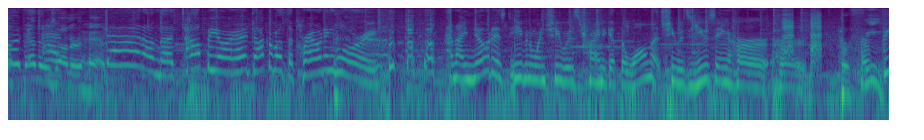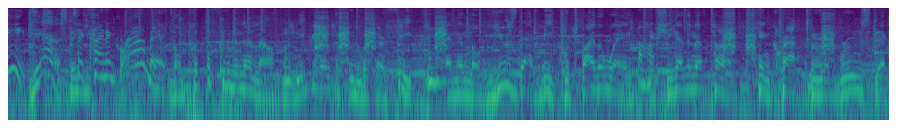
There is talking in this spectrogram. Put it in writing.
of feathers at on her head. That on the top of your head. Talk about the crowning glory. and I noticed even when she was trying to get the walnut, she was using her her, Her feet. Yes, to kind of grab it. They'll put the food in their mouth, manipulate the food with their feet, and then they'll use that beak, which, by the way, uh-huh. if she has enough time, can crack through a broomstick.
